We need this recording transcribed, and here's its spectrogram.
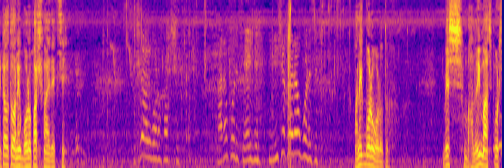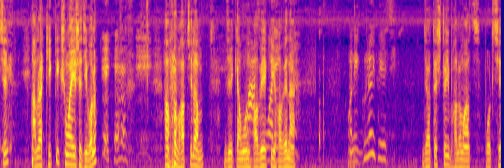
এটাও তো অনেক বড় মাছ দেখছি। বড় পাশে পড়েছে এই যে ইলিশে খয়রাও পড়েছে অনেক বড় বড় তো। বেশ ভালোই মাছ পড়ছে। আমরা ঠিক ঠিক সময় এসেছি বলো? আমরা ভাবছিলাম যে কেমন হবে কি হবে না। অনেকগুলোই পেয়েছি। যথেষ্টই ভালো মাছ পড়ছে।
